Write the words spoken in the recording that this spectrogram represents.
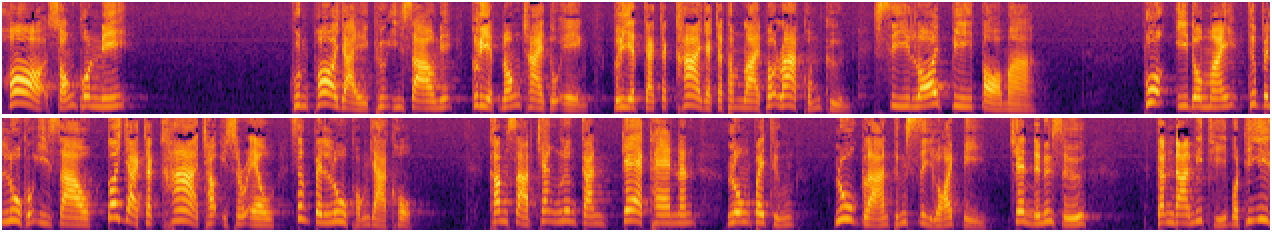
พ่อสองคนนี้ คุณพ่อใหญ่คืออีซาวนี้ เกลียดน้องชายตัวเอง เกลียดอยากจะฆ่าอยากจะทำลายเพราะรากขมขื่น400 ปีต่อมา พวกอีโดไมต์ที่เป็นลูกของอีซาว ก็อยากจะฆ่าชาวอิสราเอล ซึ่งเป็นลูกของยาโคบคำสาปแช่งเรื่องการแก้แค้นนั้น ลงไปถึงลูกหลานถึง 400 ปี เช่นในหนังสือกันดารวิถีบทที่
